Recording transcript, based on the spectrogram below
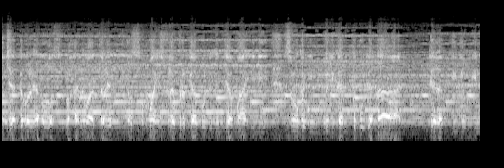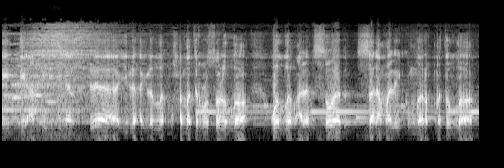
dijaga oleh Allah Subhanahu wa taala. Kita semua yang sudah bergabung dengan jamaah ini semoga diberikan kemudahan dalam hidup ini diakhiri dengan la ilaha illallah Muhammad Rasulullah assalamualaikum warahmatullahi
